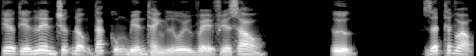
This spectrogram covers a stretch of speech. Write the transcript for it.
kia tiến lên trước động tác cũng biến thành lui về phía sau. Ừ rất thất vọng.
